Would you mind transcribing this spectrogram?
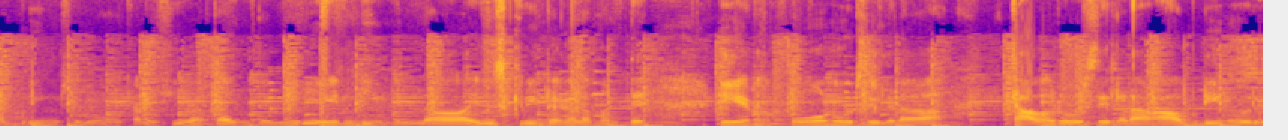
அப்படின்னு சொல்லுவோம் கடைசி பார்த்தா இந்த வீடியோ எண்டிங் எல்லா இது ஸ்க்ரீன் ரெக்கார்டில் பண்ணிட்டு எனக்கு ஃபோன் ஒரு இல்லைடா. டவர் ஒரு இல்லைடா. அப்படின்னு ஒரு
